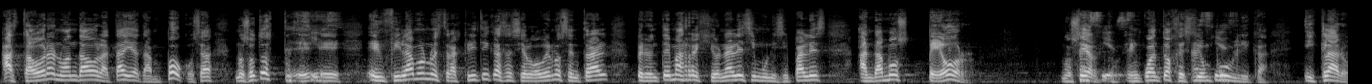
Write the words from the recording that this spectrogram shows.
hasta ahora no han dado la talla tampoco. O sea, nosotros eh, eh, enfilamos nuestras críticas hacia el gobierno central, pero en temas regionales y municipales andamos peor, ¿no es cierto? En cuanto a gestión pública. Y claro,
